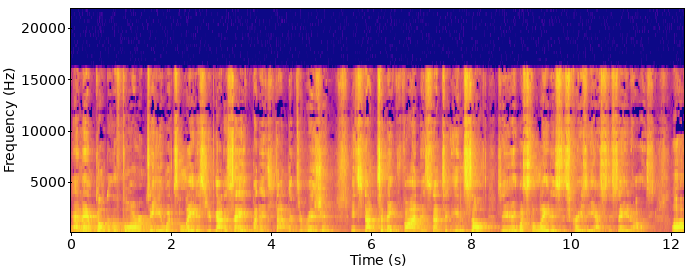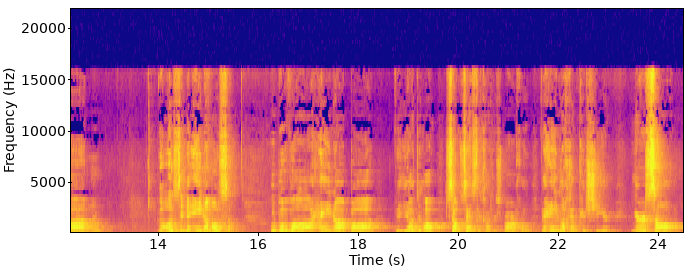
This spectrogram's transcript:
And they'll go to the forum to hear what's the latest you've got to say. But it's done with derision. It's done to make fun. It's done to insult. Say, hey, what's the latest this crazy has to say to us? Um, V'osim be'enam osam. Ubavoa heina ba v'yod... Oh, so says the Kadosh Baruch Hu, v'hein lachem kashir. You're a song.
